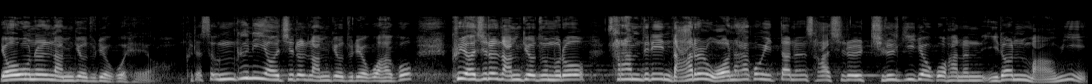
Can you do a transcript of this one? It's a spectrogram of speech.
여운을 남겨두려고 해요. 그래서 은근히 여지를 남겨두려고 하고 그 여지를 남겨둠으로 사람들이 나를 원하고 있다는 사실을 즐기려고 하는 이런 마음이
